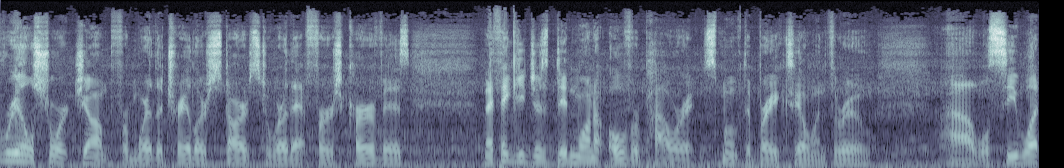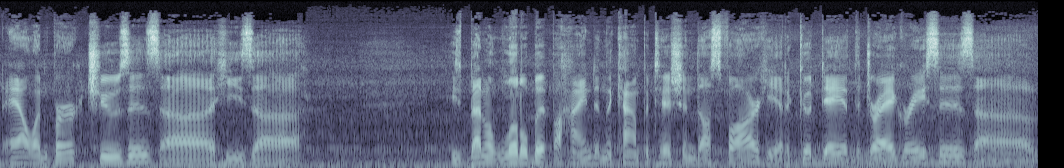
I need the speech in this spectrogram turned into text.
real short jump from where the trailer starts to where that first curve is. And I think he just didn't want to overpower it and smoke the brakes going through. Uh, we'll see what Alan Burke chooses. Uh, he's uh, he's been a little bit behind in the competition thus far. He had a good day at the drag races, uh,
